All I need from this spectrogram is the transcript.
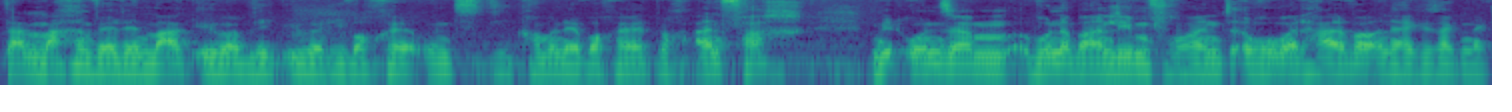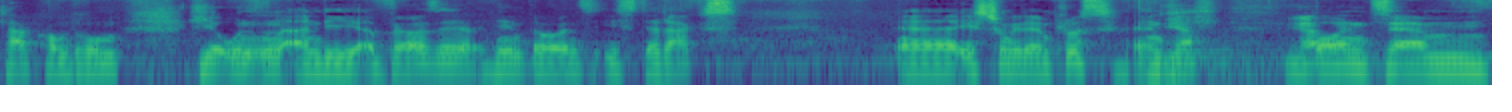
dann machen wir den Marktüberblick über die Woche und die kommende Woche doch einfach mit unserem wunderbaren lieben Freund Robert Halver. Und er hat gesagt, na klar, kommt rum. Hier unten an die Börse, hinter uns ist der DAX. Äh, ist schon wieder im Plus, endlich. Ja, ja. Und ähm,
